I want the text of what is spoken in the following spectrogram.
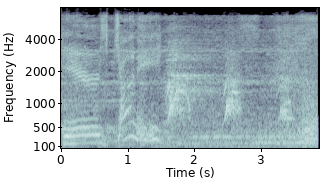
Here's Johnny.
